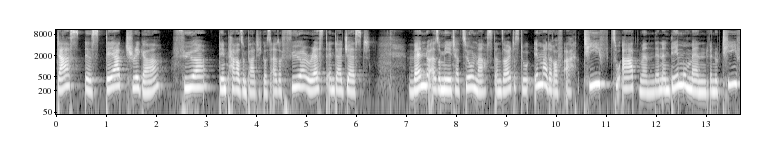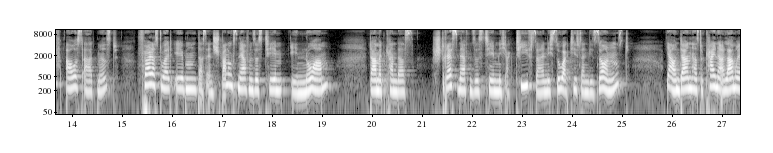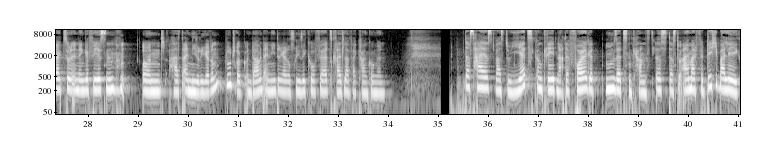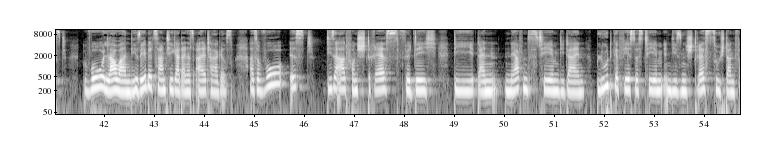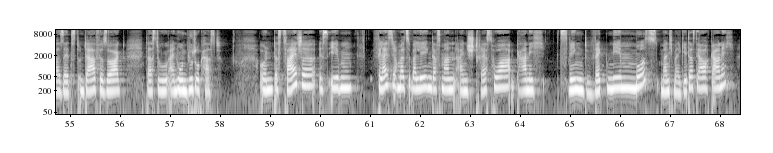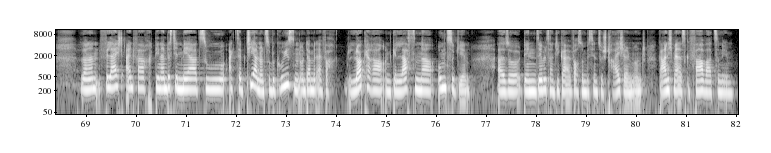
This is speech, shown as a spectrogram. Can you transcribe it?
das ist der Trigger für den Parasympathikus, also für Rest and Digest. Wenn du also Meditation machst, dann solltest du immer darauf achten, tief zu atmen, denn in dem Moment, wenn du tief ausatmest, förderst du halt eben das Entspannungsnervensystem enorm. Damit kann das Stressnervensystem nicht aktiv sein, nicht so aktiv sein wie sonst. Ja, und dann hast du keine Alarmreaktion in den Gefäßen und hast einen niedrigeren Blutdruck und damit ein niedrigeres Risiko für Herz-Kreislauf-Erkrankungen. Das heißt, was du jetzt konkret nach der Folge umsetzen kannst, ist, dass du einmal für dich überlegst, wo lauern die Säbelzahntiger deines Alltages? Also wo ist diese Art von Stress für dich, die dein Nervensystem, die dein Blutgefäßsystem in diesen Stresszustand versetzt und dafür sorgt, dass du einen hohen Blutdruck hast. Und das Zweite ist eben, vielleicht sich auch mal zu überlegen, dass man einen Stressor gar nicht zwingend wegnehmen muss. Manchmal geht das ja auch gar nicht sondern vielleicht einfach den ein bisschen mehr zu akzeptieren und zu begrüßen und damit einfach lockerer und gelassener umzugehen. Also den Säbelzahntiger einfach so ein bisschen zu streicheln und gar nicht mehr als Gefahr wahrzunehmen.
